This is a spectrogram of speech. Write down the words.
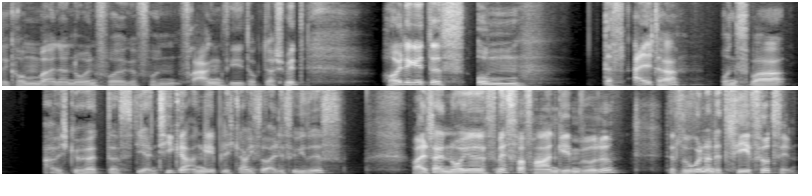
Willkommen bei einer neuen Folge von Fragen Sie Dr. Schmidt. Heute geht es um das Alter. Und zwar habe ich gehört, dass die Antike angeblich gar nicht so alt ist, wie sie ist, weil es ein neues Messverfahren geben würde, das sogenannte C14.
